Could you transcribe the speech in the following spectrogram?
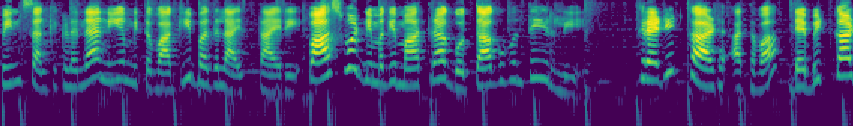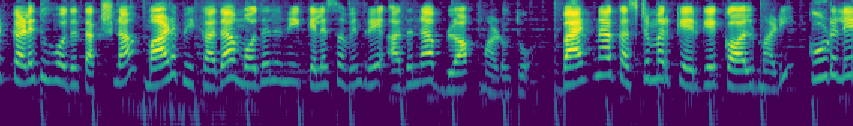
ಪಿನ್ ಸಂಖ್ಯೆಗಳನ್ನು ನಿಯಮಿತವಾಗಿ ಬದಲಾಯಿಸ್ತಾ ಇರಿ. ಪಾಸ್ವರ್ಡ್ ನಿಮಗೆ ಮಾತ್ರ ಗೊತ್ತಾಗುವಂತೆ ಇರಲಿ. ಕ್ರೆಡಿಟ್ ಕಾರ್ಡ್ ಅಥವಾ ಡೆಬಿಟ್ ಕಾರ್ಡ್ ಕಳೆದು ಹೋದ ತಕ್ಷಣ ಮಾಡಬೇಕಾದ ಮೊದಲನೇ ಕೆಲಸವೆಂದ್ರೆ ಅದನ್ನ ಬ್ಲಾಕ್ ಮಾಡೋದು. ಬ್ಯಾಂಕ್ನ ಕಸ್ಟಮರ್ ಕೇರ್ಗೆ ಕಾಲ್ ಮಾಡಿ ಕೂಡಲೇ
